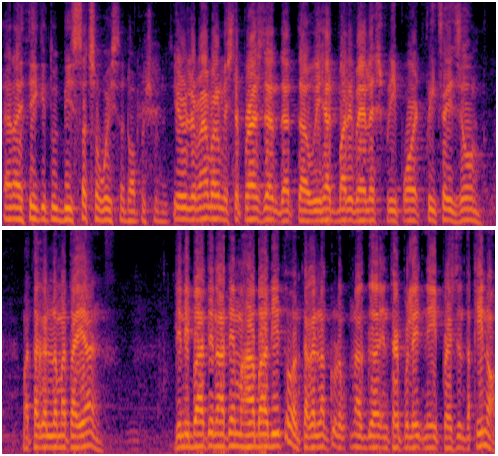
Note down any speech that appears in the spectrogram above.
and I think it would be such a wasted opportunity. You remember, Mr. President, that uh, we had Mariveles Freeport Free Trade Zone. Matagal na matay yan. Dinibate natin mahaba dito. Ang tagal nag- nag-interpolate ni President Aquino.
